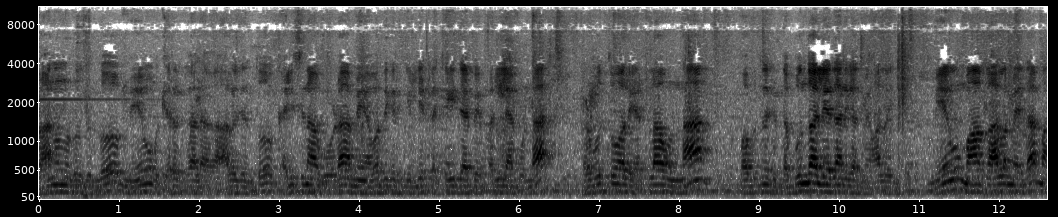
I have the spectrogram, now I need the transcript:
రానున్న రోజుల్లో మేము దీర్ఘకాల ఆలోచనతో కలిసినా కూడా మేము ఎవరి దగ్గరికి వెళ్ళి ఇట్లా చేయి చాపే పని లేకుండా ప్రభుత్వాలు ఎట్లా ఉన్నా ప్రభుత్వం డబ్బు ఉందా లేదా అని కాదు మేము ఆలోచించాం మేము మా కాళ్ళ మీద మా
